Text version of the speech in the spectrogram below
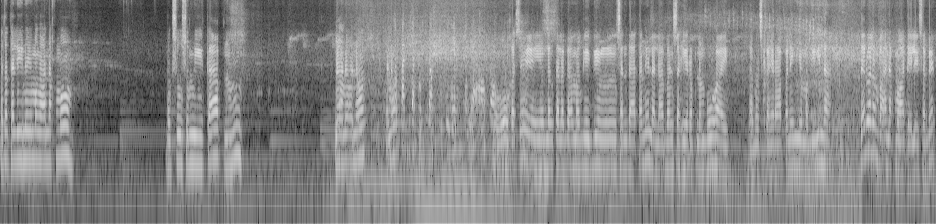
Matatalino yung mga anak mo. Nagsusumikap, no? No, ano, ano? Ano? Nakapagtapos pa po sila sa araw. Oo, kasi yun lang talaga ang magiging sandata nila laban sa hirap ng buhay. Laban sa kahirapan ninyo mag-iina. Dahil walang ba anak mo, Ate Elizabeth?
